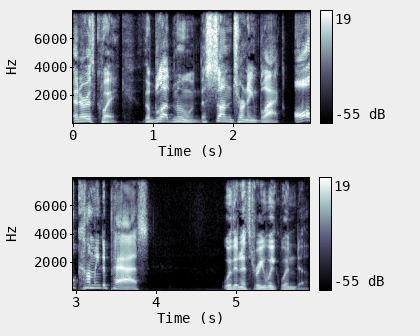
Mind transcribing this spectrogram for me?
an earthquake, the blood moon, the sun turning black all coming to pass within a three week window.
